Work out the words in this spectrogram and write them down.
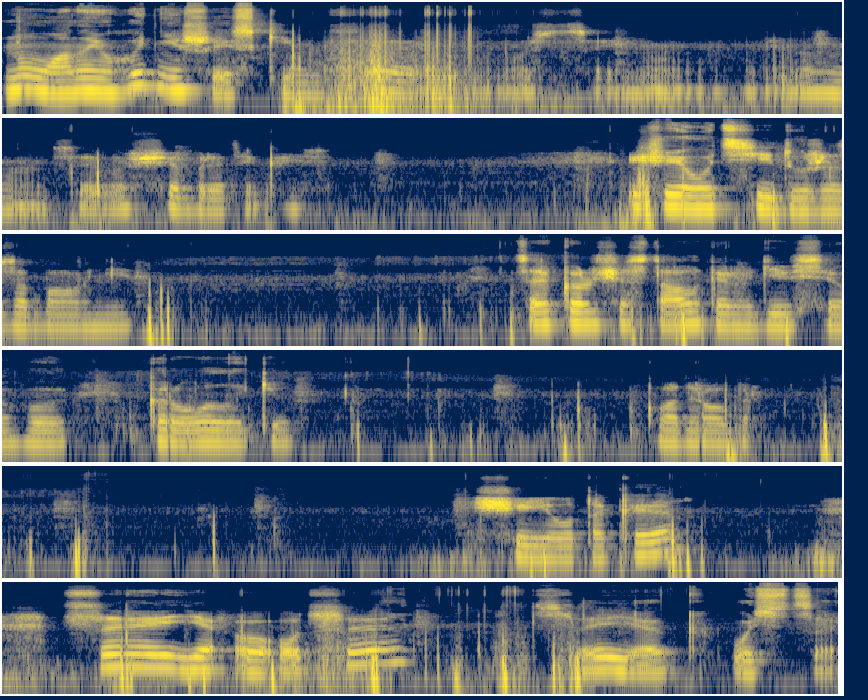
Ну, а найгодніший скін це ось цей, ну, я не знаю, це вообще бред якийсь. І ще оці дуже забавні. Це, коротше, сталкер вдівся в кроликів. Квадробер. Ще є отаке. Це є оце. Це як ось це.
